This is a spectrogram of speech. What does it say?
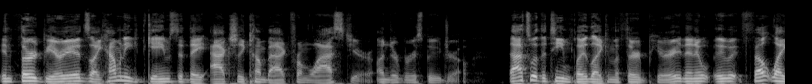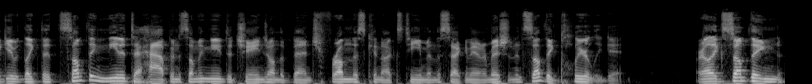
In third periods, like how many games did they actually come back from last year under Bruce Boudreau? That's what the team played like in the third period, and it, it felt like it like that something needed to happen, something needed to change on the bench from this Canucks team in the second intermission, and something clearly did, or like something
